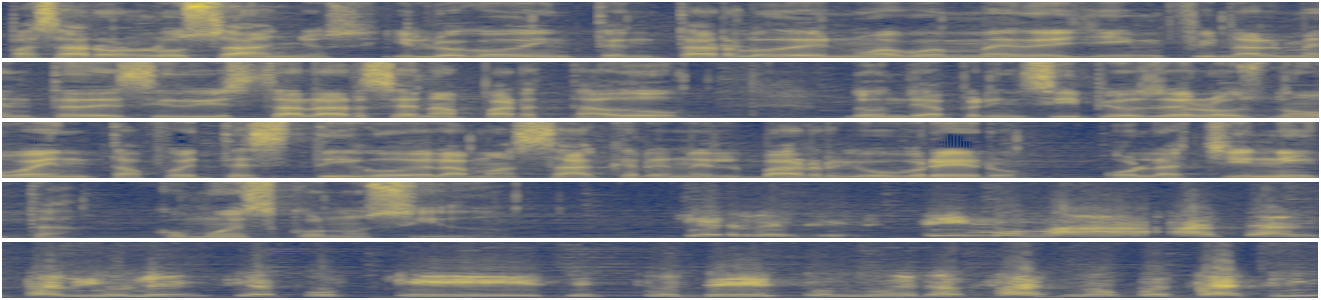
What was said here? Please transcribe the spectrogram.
Pasaron los años y luego de intentarlo de nuevo en Medellín, finalmente decidió instalarse en Apartadó donde a principios de los 90 fue testigo de la masacre en el barrio obrero, o La Chinita, como es conocido. Que resistimos a, tanta violencia porque después de eso no era fácil, no fue fácil.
